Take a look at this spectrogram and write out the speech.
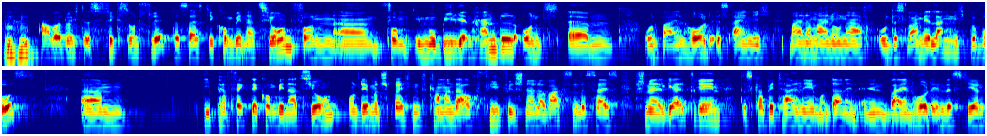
mhm. aber durch das Fix und Flip, das heißt die Kombination von, ähm, vom Immobilienhandel und, ähm, und Buy and Hold ist eigentlich meiner Meinung nach, und das war mir lange nicht bewusst, ähm, die perfekte Kombination und dementsprechend kann man da auch viel, viel schneller wachsen. Das heißt, schnell Geld drehen, das Kapital nehmen und dann in, in Buy and Hold investieren.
